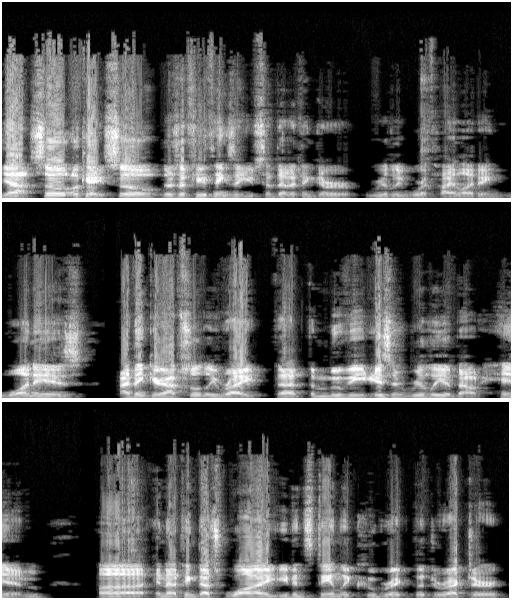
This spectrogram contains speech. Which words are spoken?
Yeah. So, okay. So there's a few things that you've said that I think are really worth highlighting. One is I think you're absolutely right that the movie isn't really about him. Uh, and I think that's why even Stanley Kubrick, the director,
